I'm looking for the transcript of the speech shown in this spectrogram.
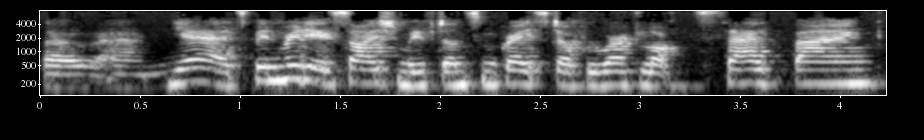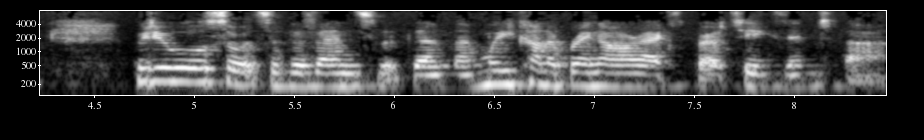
So um, yeah, it's been really exciting. We've done some great stuff. We work a lot with South Bank. We do all sorts of events with them, and we kind of bring our expertise into that.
